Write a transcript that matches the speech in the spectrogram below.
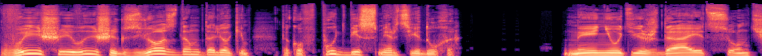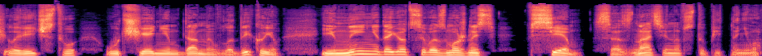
выше и выше к звездам далеким, таков путь бессмертия духа. Ныне утверждается он человечеству учением данным владыкою, и ныне дается возможность всем сознательно вступить на него.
